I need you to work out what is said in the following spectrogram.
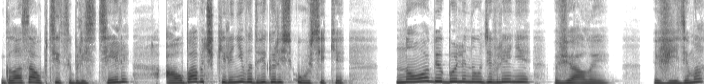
Глаза у птицы блестели, а у бабочки лениво двигались усики, но обе были на удивление вялые. Видимо,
